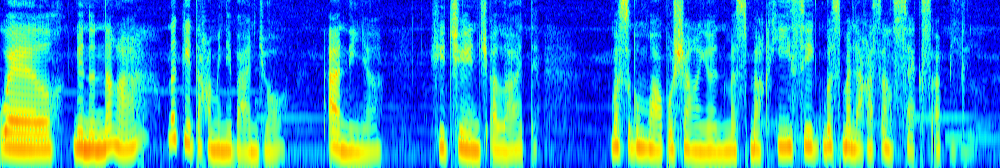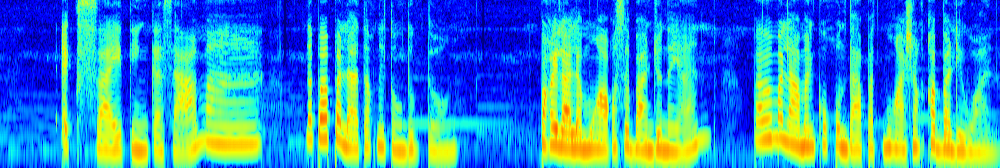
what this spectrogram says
Well, ganun na nga, nagkita kami ni Banjo. Ani niya, he changed a lot. Mas gumwapo siya ngayon, mas makisig, mas malakas ang sex appeal. Exciting kasama. Napapalatak nitong dugtong. Pakilala mo nga ako sa Banjo na yan? para malaman ko kung dapat mo nga siyang kabaliwan.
